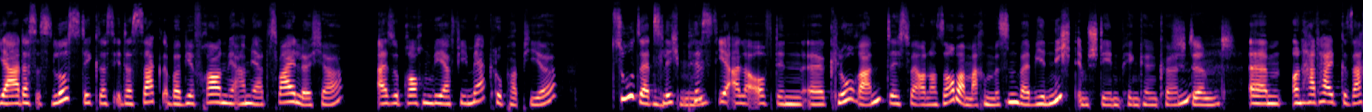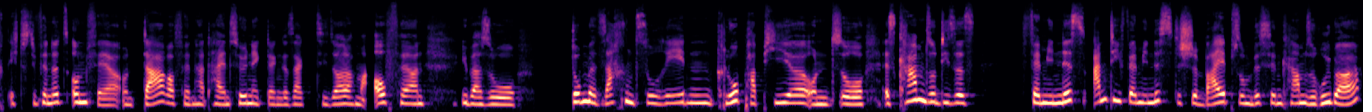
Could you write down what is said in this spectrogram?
ja, das ist lustig, dass ihr das sagt, aber wir Frauen, wir haben ja zwei Löcher, also brauchen wir ja viel mehr Klopapier. Zusätzlich Mhm. pisst ihr alle auf den äh, Klorand, das wir auch noch sauber machen müssen, weil wir nicht im Stehen pinkeln können. Stimmt. Ähm, und hat halt gesagt, ich, sie findet es unfair. Und daraufhin hat Heinz Hönig dann gesagt, sie soll doch mal aufhören, über so dumme Sachen zu reden, Klopapier und so. Es kam so dieses Feminist, antifeministische Vibe so ein bisschen kam so rüber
